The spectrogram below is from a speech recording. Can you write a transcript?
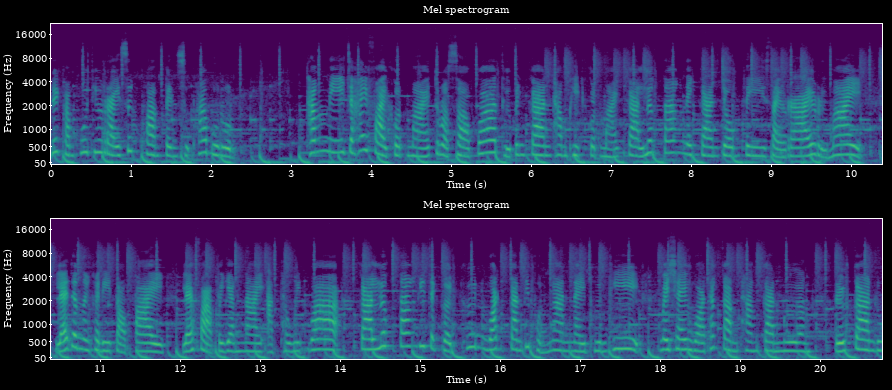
ด้วยคำพูดที่ไร้ซึ่งความเป็นสุภาพบุรุษ ทั้งนี้จะให้ฝ่ายกฎหมายตรวจสอบว่าถือเป็นการทำผิดกฎหมายการเลือกตั้งในการโจมตีใส่ร้ายหรือไม่ และดำเนินคดีต่อไป และฝากไปยังนายอัธวิทย์ว่า การเลือกตั้งที่จะเกิดขึ้นวัดกันที่ผลงานในพื้นที่ ไม่ใช่วาทกรรมทางการเมือง หรือการดู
